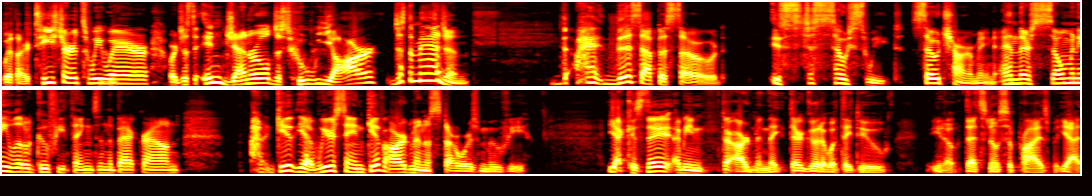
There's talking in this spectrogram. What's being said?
with our t shirts we wear or just in general, just who we are. Just imagine. I, this episode is just so sweet, so charming, and there's so many little goofy things in the background. Give yeah, we were saying give Aardman a Star Wars movie. Yeah, because they, I mean, they're Aardman. They they're good at what they do. You know, that's no surprise. But yeah,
